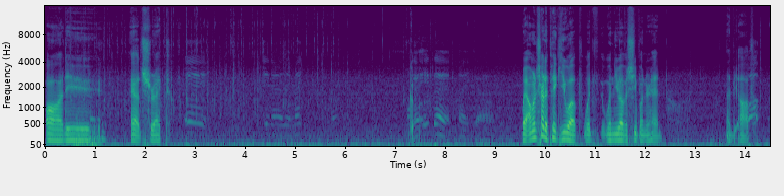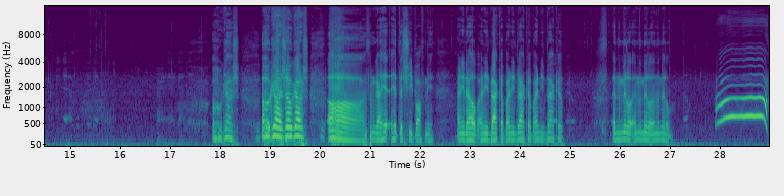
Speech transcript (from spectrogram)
Oh, dude. I got Shreked. Hey! Get out of there, mate. Fuck, I hate that. Like, uh, Wait, I'm gonna try to pick you up with when you have a sheep on your head. That'd be oh, off. gonna get it, I'm gonna get it. Alright, I got it. Oh gosh. Oh gosh. Oh gosh. Oh, some guy hit hit the sheep off me. I need help. I need backup. I need backup. I need backup. In the middle. In the middle. In the middle. Ah!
